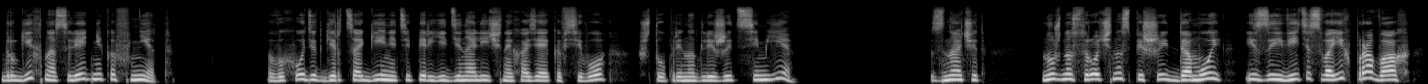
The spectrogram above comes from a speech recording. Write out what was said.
других наследников нет. Выходит, герцогиня теперь единоличная хозяйка всего, что принадлежит семье. Значит, нужно срочно спешить домой и заявить о своих правах —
